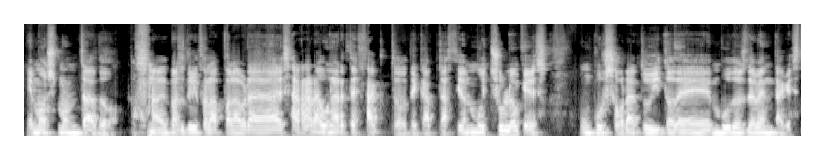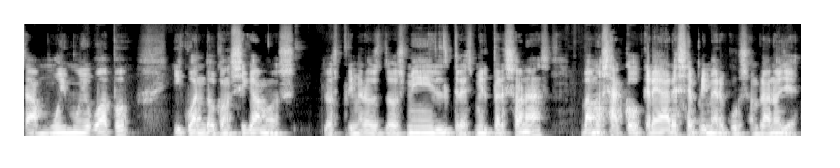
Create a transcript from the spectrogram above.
hemos montado, una vez más utilizo la palabra esa rara, un artefacto de captación muy chulo que es un curso gratuito de embudos de venta que está muy muy guapo. Y cuando consigamos los primeros 2.000, 3.000 personas, vamos a co-crear ese primer curso. En plan, oye,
